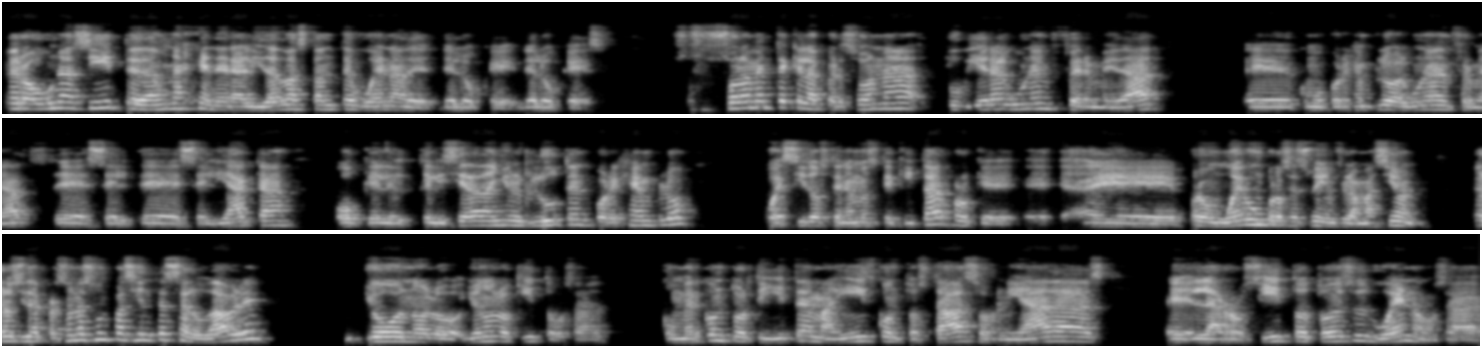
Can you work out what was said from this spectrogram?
Pero aún así te da una generalidad bastante buena de, de lo, que, de lo que es. Solamente que la persona tuviera alguna enfermedad, eh, como por ejemplo alguna enfermedad eh, eh, celíaca o que le, hiciera daño el gluten, por ejemplo, pues sí los tenemos que quitar porque promueve un proceso de inflamación. Pero si la persona es un paciente saludable, yo no lo, yo no lo quito. O sea, comer con tortillita de maíz, con tostadas horneadas, el arrocito, todo eso es bueno. O sea,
